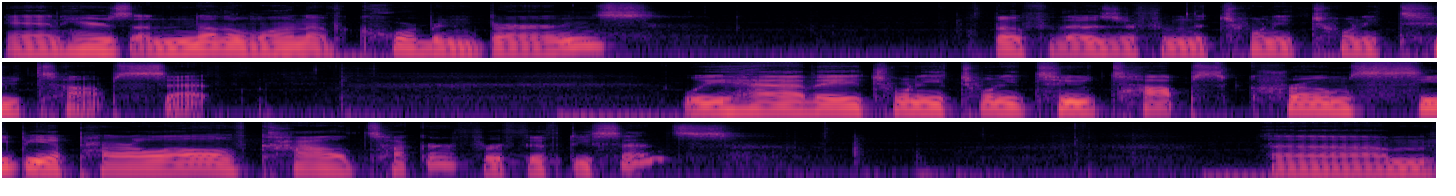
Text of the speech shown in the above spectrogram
And here's another one of Corbin Burnes. Both of those are from the 2022 Topps set. We have a 2022 Topps Chrome Sepia parallel of Kyle Tucker for 50 cents. Um,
